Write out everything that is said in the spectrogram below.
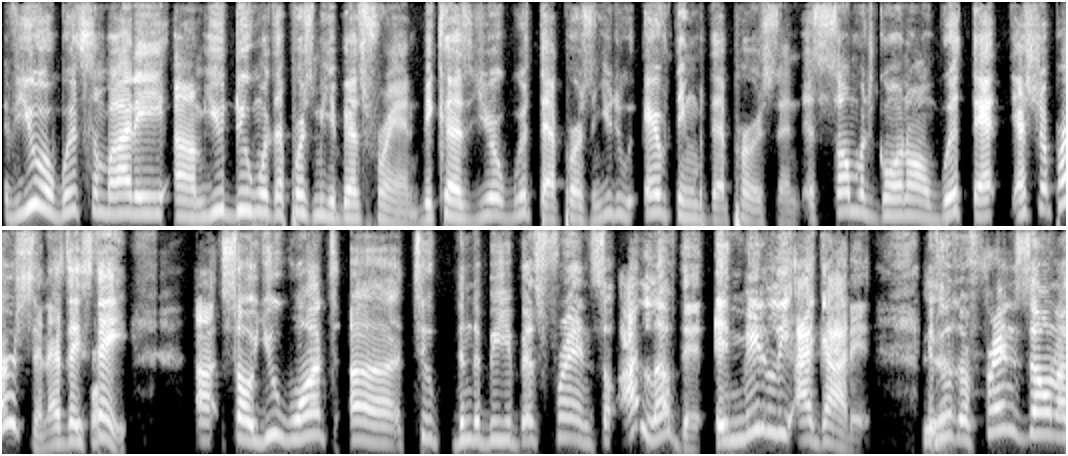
If you are with somebody, um, you do want that person to be your best friend because you're with that person. You do everything with that person. There's so much going on with that. That's your person, as they say. Uh, so you want uh to them to be your best friend. So I loved it. Immediately I got it. Yeah. If it was a friend zone, I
